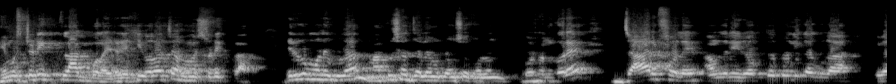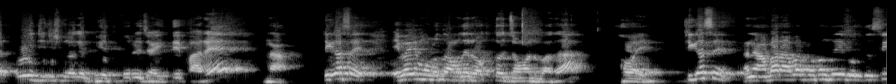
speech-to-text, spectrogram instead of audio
হেমোস্টেটিক প্লাগ বলা এটাকে কি বলা হচ্ছে? হেমোস্টেটিক প্লাগ এরকম অনেকগুলা মাকড়সার জালের মতো অংশ গঠন গঠন করে, যার ফলে আমাদের এই রক্ত কণিকা গুলা এবার ওই জিনিসগুলোকে ভেদ করে যাইতে পারে না। ঠিক আছে? এভাবে মূলত আমাদের রক্ত জমাট বাঁধা হয়। ঠিক আছে? মানে আবার আবার প্রথম থেকে বলতেছি,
